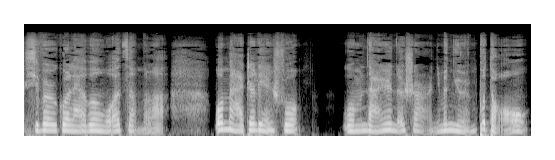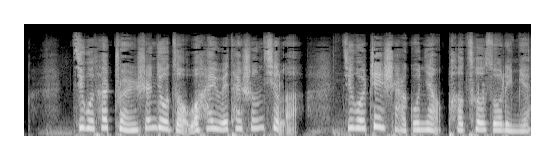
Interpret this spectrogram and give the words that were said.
媳妇儿过来问我怎么了，我马着脸说我们男人的事儿你们女人不懂。结果他转身就走，我还以为他生气了。结果这傻姑娘跑厕所里面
